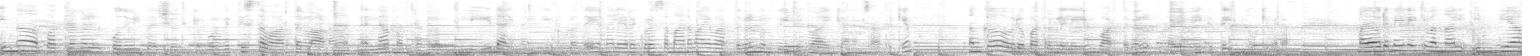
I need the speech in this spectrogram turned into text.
ഇന്ന് പത്രങ്ങൾ പൊതുവിൽ പരിശോധിക്കുമ്പോൾ വ്യത്യസ്ത വാർത്തകളാണ് എല്ലാ പത്രങ്ങളും ലീഡായി നൽകിയിട്ടുള്ളത്. എന്നാൽ ഏറെക്കുറെ സമാനമായ വാർത്തകൾ മുൻപേറ്റിൽ വായിക്കാനും സാധിക്കും. നമുക്ക് ഓരോ പത്രങ്ങളിലെയും വാർത്തകൾ വളരെ വേഗത്തിൽ നോക്കി വരാം. മനോരമയിലേക്ക് വന്നാൽ ഇന്ത്യ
